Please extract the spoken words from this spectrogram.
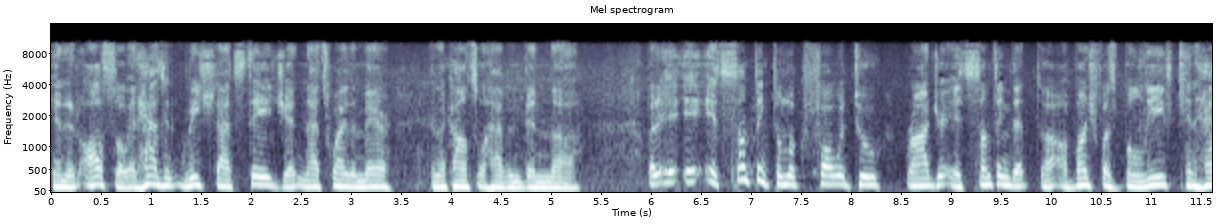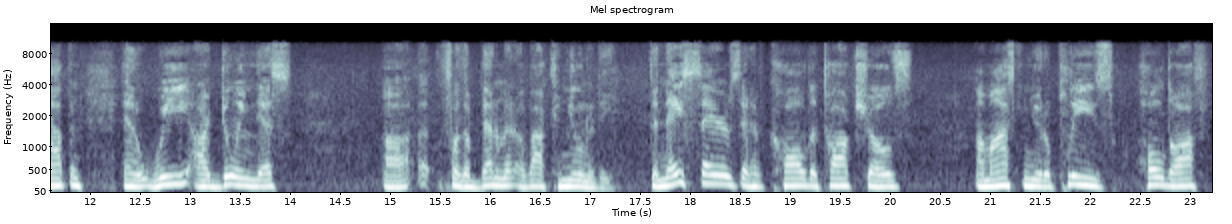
in it also. It hasn't reached that stage yet, and that's why the mayor and the council haven't been. Uh, but it, it, it's something to look forward to, Roger. It's something that uh, a bunch of us believe can happen, and we are doing this uh, for the betterment of our community. The naysayers that have called the talk shows, I'm asking you to please hold off.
